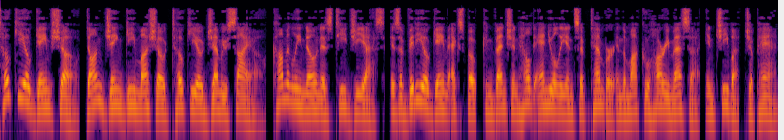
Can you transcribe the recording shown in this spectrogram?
Tokyo Game Show, Dongjing Gi Musho Tokyo Gemu Sayo, commonly known as TGS, is a video game expo, convention held annually in September in the Makuhari Messe, in Chiba, Japan.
